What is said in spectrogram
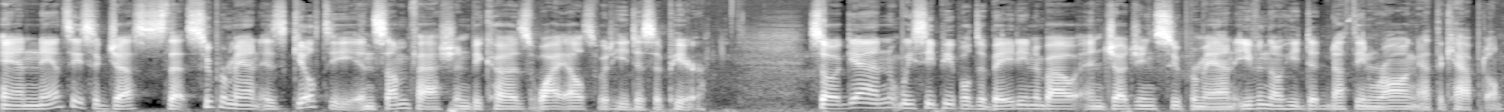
And Nancy suggests that Superman is guilty in some fashion because why else would he disappear? So again, we see people debating about and judging Superman even though he did nothing wrong at the Capitol.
